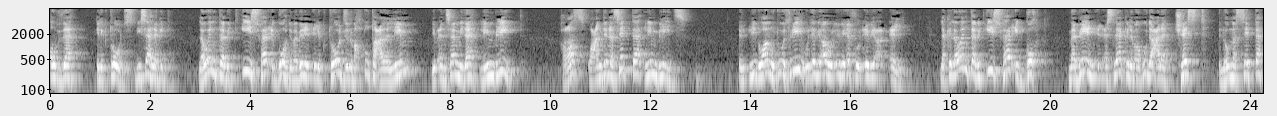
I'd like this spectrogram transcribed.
of the electrodes دي سهلة جدا. لو أنت بتقيس فرق الجهد ما بين ال electrodes اللي محطوطة على ال limb يبقى نسمي ده limb lead خلاص؟ وعندنا ستة limb leads. lead 1 و 2 و 3 وال aVR وال aVF وال aVL لكن لو انت بتقيس فرق الجهد ما بين الأسلاك اللي موجودة على ال chest اللي هم الستة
